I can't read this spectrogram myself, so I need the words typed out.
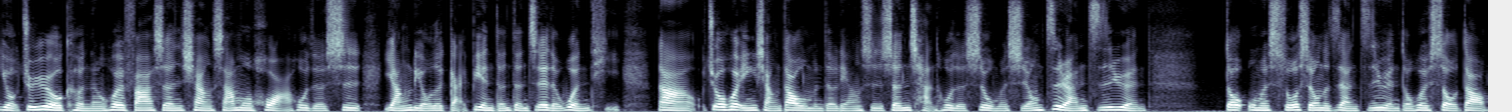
有就越有可能会发生像沙漠化或者是洋流的改变等等之类的问题，那就会影响到我们的粮食生产，或者是我们使用自然资源，都我们所使用的自然资源都会受到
